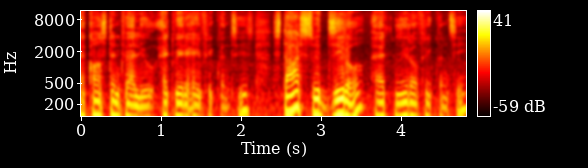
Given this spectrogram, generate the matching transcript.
a constant value at very high frequencies starts with 0 at 0 frequency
